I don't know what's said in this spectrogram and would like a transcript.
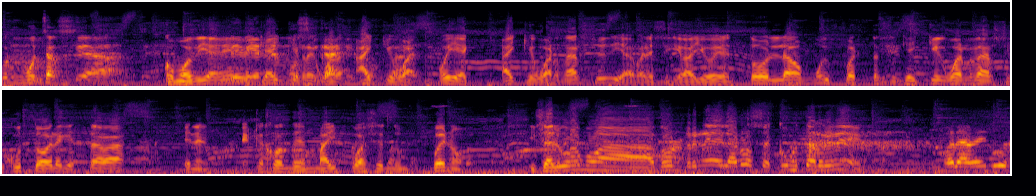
con mucha ansiedad. Como día de viernes que hay que musicales, hay que guardar, oye, hay que guardarse hoy día, parece que va a llover en todos lados muy fuerte, así que hay que guardarse. Justo ahora que estaba en el, el cajón del Maipo haciendo un bueno. Y saludamos a don René de la Rosa, ¿cómo está René? Hola, Velus,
